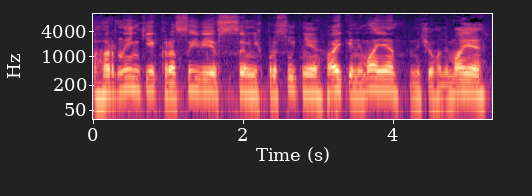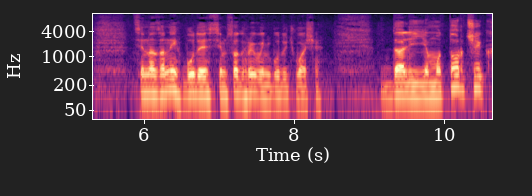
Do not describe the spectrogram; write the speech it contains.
Гарненькі, красиві, все в них присутнє, гайки немає, нічого немає. Ціна за них буде 700 гривень, будуть ваші. Далі є моторчик.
